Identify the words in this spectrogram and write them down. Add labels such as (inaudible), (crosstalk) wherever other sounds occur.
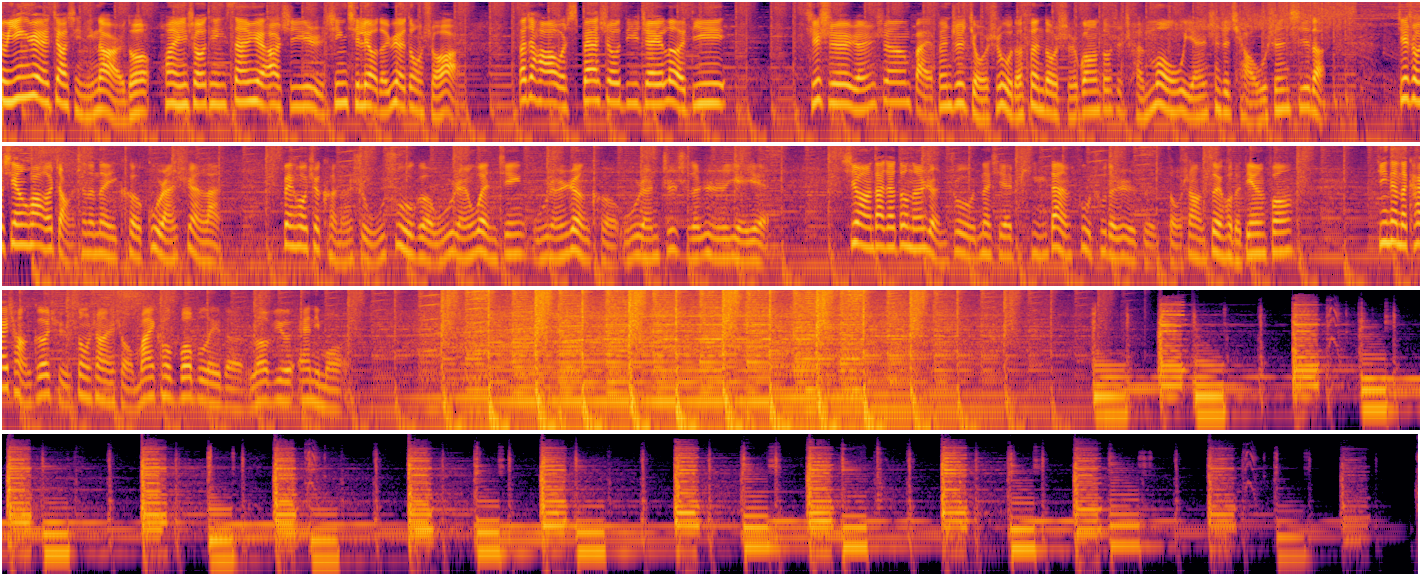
用音乐叫醒您的耳朵，欢迎收听三月二十一日星期六的悦动首尔。大家好，我是 Special DJ 乐迪。其实人生百分之九十五的奋斗时光都是沉默无言，甚至悄无声息的。接受鲜花和掌声的那一刻固然绚烂，背后却可能是无数个无人问津、无人认可、无人支持的日日夜夜。希望大家都能忍住那些平淡付出的日子，走上最后的巅峰。今天的开场歌曲送上一首 Michael Bublé 的《Love You Anymore》。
